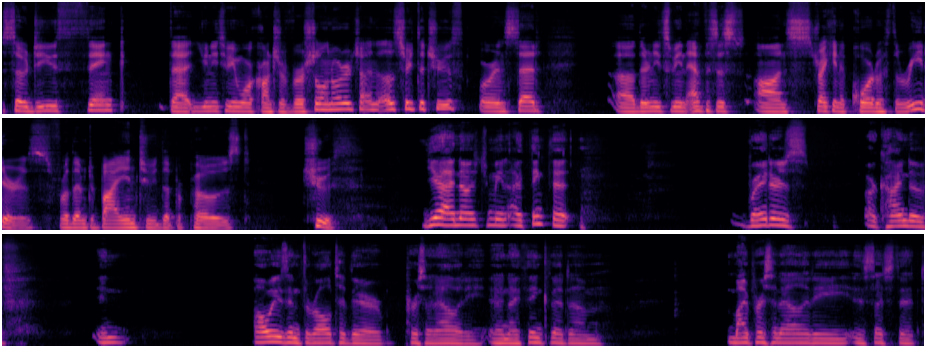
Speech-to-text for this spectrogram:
So, do you think that you need to be more controversial in order to illustrate the truth, or instead, uh, there needs to be an emphasis on striking a chord with the readers for them to buy into the proposed truth? Yeah, I know what you mean. I think that writers are kind of in always enthralled to their personality, and I think that um, my personality is such that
